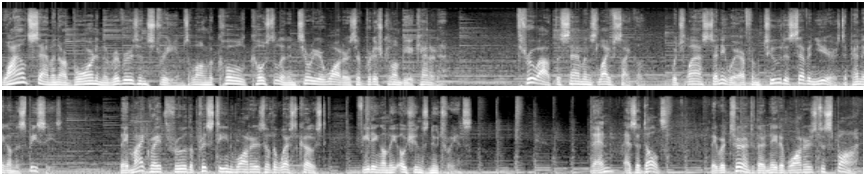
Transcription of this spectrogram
Wild salmon are born in the rivers and streams along the cold coastal and interior waters of British Columbia, Canada. Throughout the salmon's life cycle, which lasts anywhere from two to seven years depending on the species, they migrate through the pristine waters of the west coast, feeding on the ocean's nutrients. Then, as adults, they return to their native waters to spawn,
